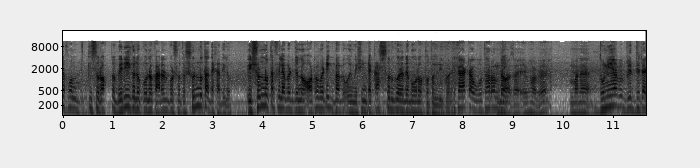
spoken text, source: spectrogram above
যখন কিছু রক্ত বেরিয়ে গেল কোনো কারণবশত শূন্যতা দেখা দিল এই শূন্যতা ফিলাপের জন্য অটোমেটিকভাবে ওই মেশিনটা কাজ শুরু করে দেয় এবং রক্ত তৈরি করে। এখানে একটা উদাহরণ দেওয়া যায় এভাবে মানে দুনিয়াবি বৃদ্ধিটা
